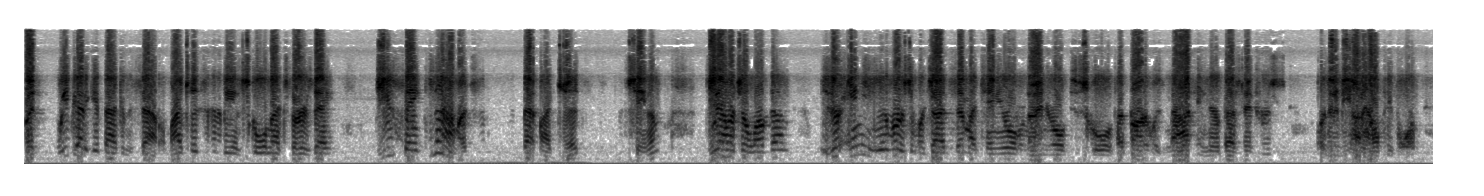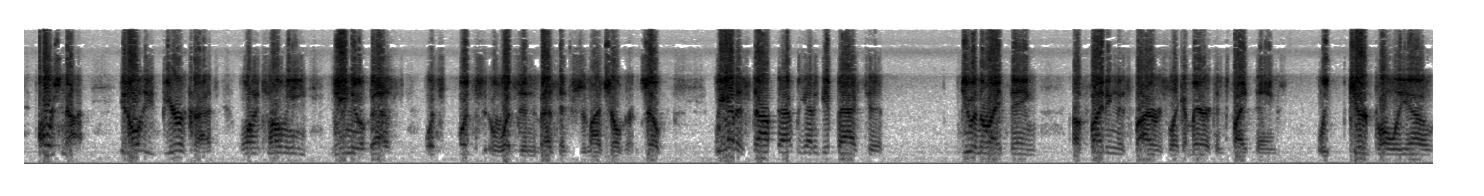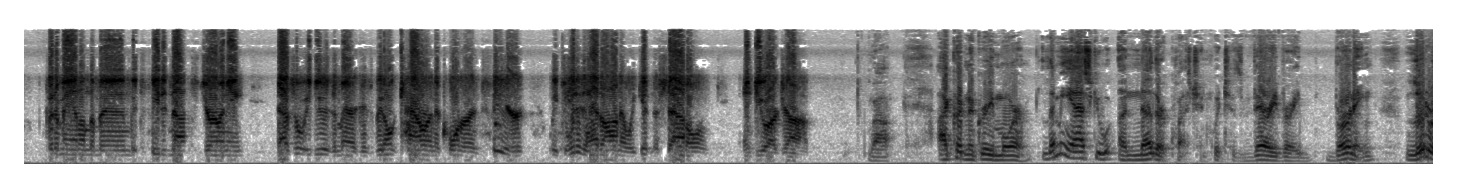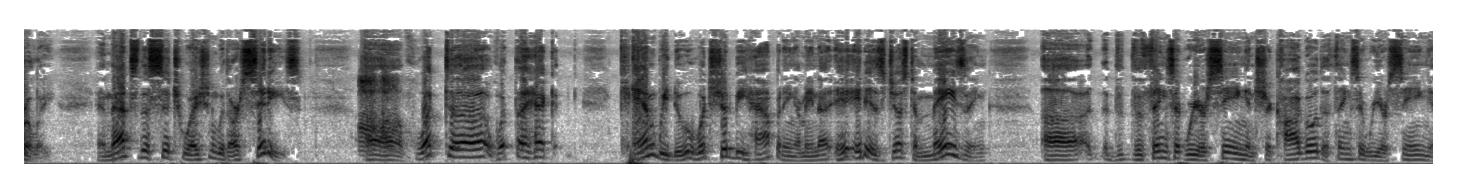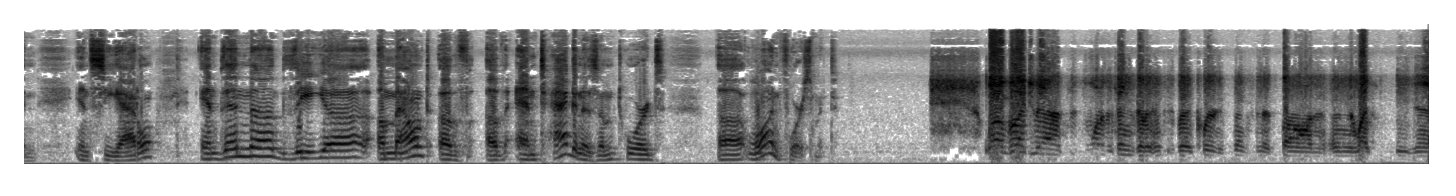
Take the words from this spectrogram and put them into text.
But we've got to get back in the saddle. My kids are going to be in school next Thursday. Do you think, you know how much I met my kids, seen them? Do you know how much I love them? Is there any universe in which I'd send my 10 year old or 9 year old to school if I thought it was not in their best interest or going to be unhealthy for them? Of course not. You know, all these bureaucrats want to tell me they know best what's, what's, what's in the best interest of my children. So we got to stop that. We got to get back to doing the right thing, of fighting this virus like Americans fight things. We cured polio put a man on the moon. We defeated Nazi Germany. That's what we do as Americans. We don't cower in a corner in fear. We hit it head on and we get in the saddle and, and do our job. Wow. I couldn't agree more. Let me ask you another question, which is very, very burning, literally, and that's the situation with our cities. Uh, what uh, what the heck can we do? What should be happening? I mean, it, it is just amazing uh, the, the, things that we are seeing in Chicago, the things that we are seeing in in Seattle, and then uh, the uh, amount of of antagonism towards uh, law enforcement. Well, I'm glad you asked. This is one of the things that I think is very clear to distinction that's on in your election season.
